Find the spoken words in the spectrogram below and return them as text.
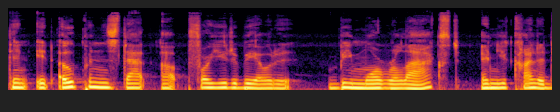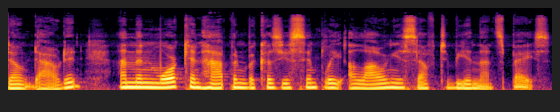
then it opens that up for you to be able to be more relaxed and you kind of don't doubt it. And then more can happen because you're simply allowing yourself to be in that space.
